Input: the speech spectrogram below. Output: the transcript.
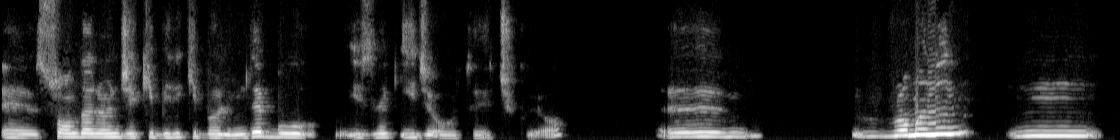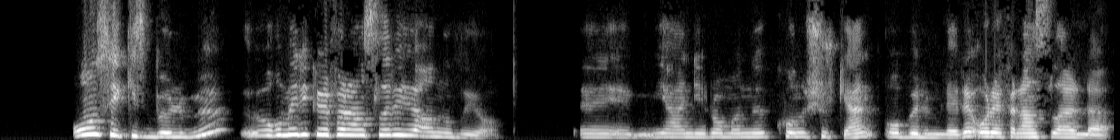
e, sondan önceki bir iki bölümde bu izlek iyice ortaya çıkıyor romanın 18 bölümü Homerik referanslarıyla anılıyor. yani romanı konuşurken o bölümlere o referanslarla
